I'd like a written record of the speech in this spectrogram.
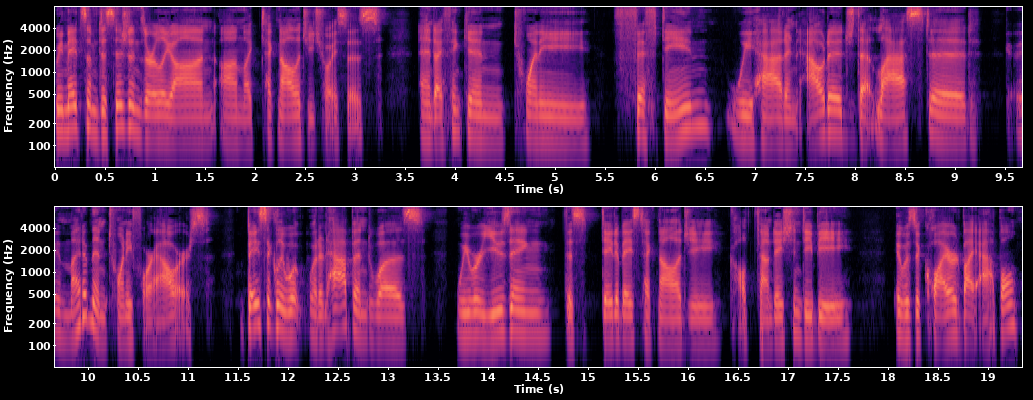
we made some decisions early on on like technology choices. And i think in 2015 we had an outage that lasted it might have been 24 hours. Basically what, what had happened was we were using this database technology called Foundation DB. It was acquired by Apple.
